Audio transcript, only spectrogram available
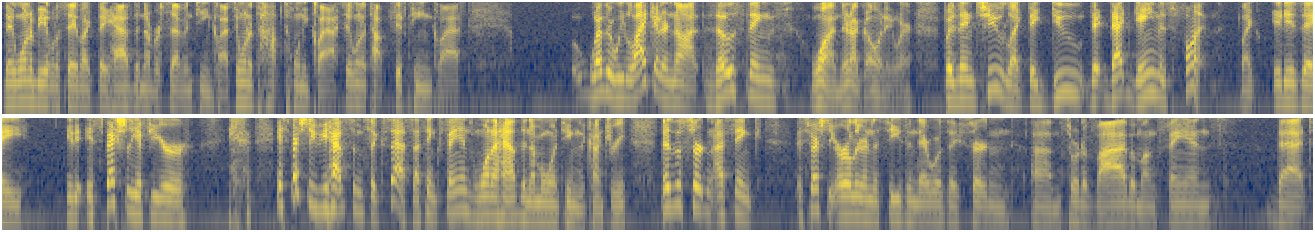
they want to be able to say like they have the number 17 class they want a top 20 class they want a top 15 class whether we like it or not, those things one, they're not going anywhere. But then two, like they do that that game is fun. Like it is a it, especially if you're especially if you have some success. I think fans want to have the number one team in the country. There's a certain I think especially earlier in the season there was a certain um, sort of vibe among fans that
